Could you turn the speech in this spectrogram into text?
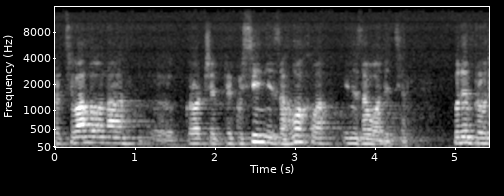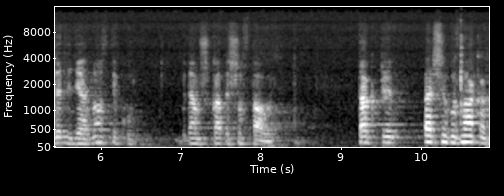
Працювала вона, е, коротше, при косінні заглохла і не заводиться. Будемо проводити діагностику, будемо шукати, що сталося. Так, при перших ознаках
